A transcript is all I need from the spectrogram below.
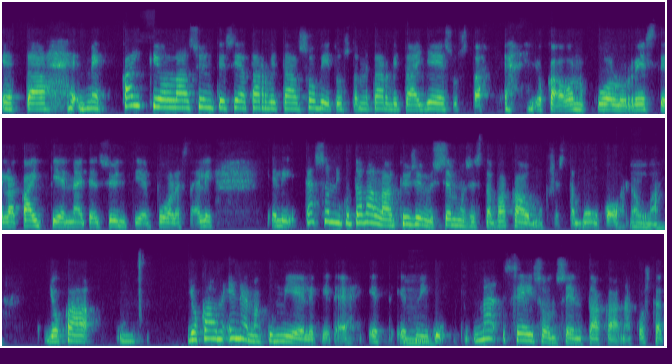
että me kaikki ollaan syntisiä, tarvitaan sovitusta, me tarvitaan Jeesusta, joka on kuollut ristillä kaikkien näiden syntien puolesta. Eli, eli tässä on niin kuin tavallaan kysymys semmoisesta vakaumuksesta mun kohdalla, mm. joka, joka on enemmän kuin mielipide. Et, et mm. niin kuin, mä seison sen takana, koska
